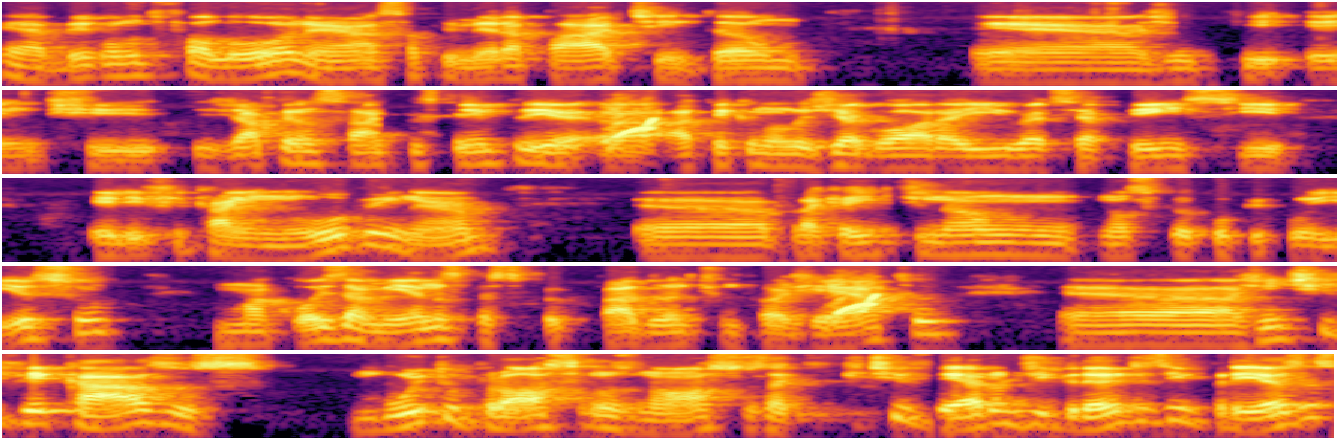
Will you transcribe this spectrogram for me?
É, bem como tu falou, né, essa primeira parte, então, é, a, gente, a gente já pensar que sempre a, tecnologia agora e o SAP em si, ele ficar em nuvem, né? É, para que a gente não, não se preocupe com isso, uma coisa a menos para se preocupar durante um projeto. É, a gente vê casos muito próximos nossos aqui que tiveram de grandes empresas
